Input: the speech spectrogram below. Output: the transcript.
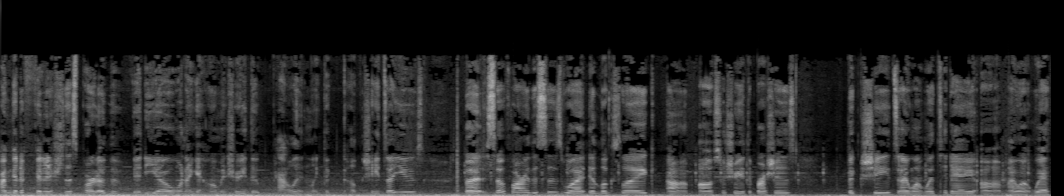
I'm gonna finish this part of the video when I get home and show you the palette and like the shades I use. But so far, this is what it looks like. Um, I'll also show you the brushes. The shades I went with today, um, I went with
